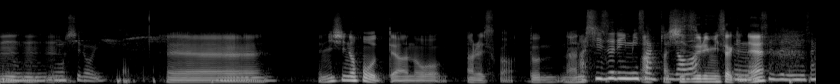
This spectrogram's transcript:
うん面白い、えー西の方ってあのあれですか？どなん？足摺岬側？あ足摺岬ね。うん足摺岬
